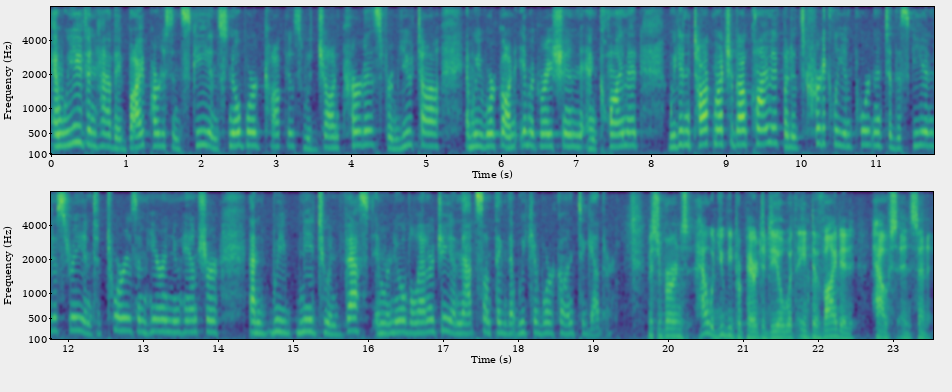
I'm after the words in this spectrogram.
and we even have a bipartisan ski and snowboard Caucus with John Curtis from Utah, and we work on immigration and climate. We didn't talk much about climate, but it's critically important to the ski industry and to tourism here in New Hampshire, and we need to invest in renewable energy, and that's something that we can work on together. Mr. Burns, how would you be prepared to deal with a divided House and Senate?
